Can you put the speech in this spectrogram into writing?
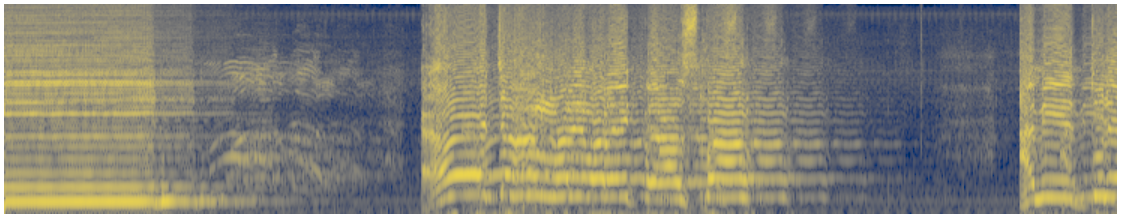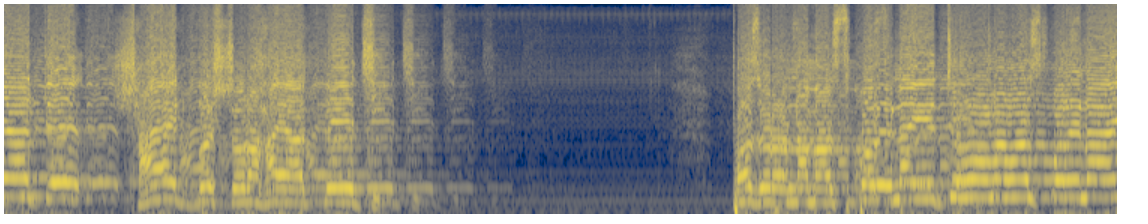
المصلين এই জাহান্নামী মালিক ফেরেশতা আমি দুনিয়াতে ষাট বছর হায়াত পেয়েছি ফজর নামাজ পড়ে নাই জোহর নামাজ পড়ে নাই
